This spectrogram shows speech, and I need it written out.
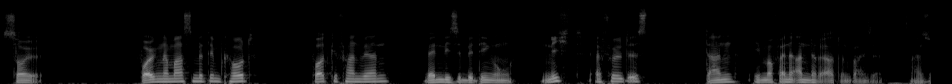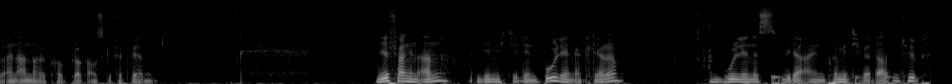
soll folgendermaßen mit dem Code fortgefahren werden. Wenn diese Bedingung nicht erfüllt ist, dann eben auf eine andere Art und Weise, also ein anderer Codeblock ausgeführt werden. Wir fangen an, indem ich dir den Boolean erkläre. Ein Boolean ist wieder ein primitiver Datentyp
